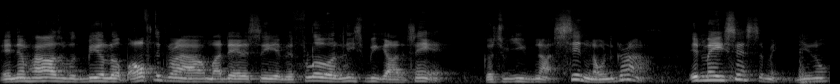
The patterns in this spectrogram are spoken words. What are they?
And them houses was built up off the ground. My daddy said, if it flood, at least we got a chance, because you're not sitting on the ground. It made sense to me, you know?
